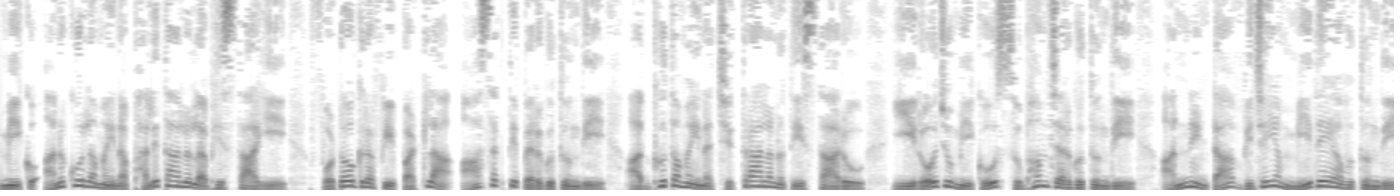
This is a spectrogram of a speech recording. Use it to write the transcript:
మీకు అనుకూలమైన ఫలితాలు లభిస్తాయి. ఫోటోగ్రఫీ పట్ల ఆసక్తి పెరుగుతుంది. అద్భుతమైన చిత్రాలను తీస్తారు. ఈ రోజు మీకు శుభం జరుగుతుంది. అన్నింటా విజయం మీదే అవుతుంది.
